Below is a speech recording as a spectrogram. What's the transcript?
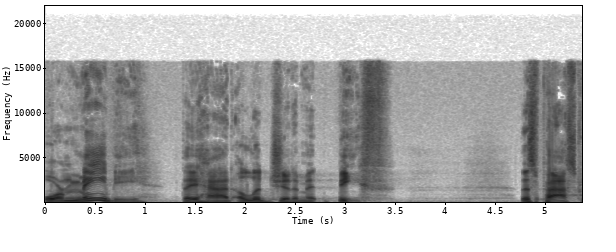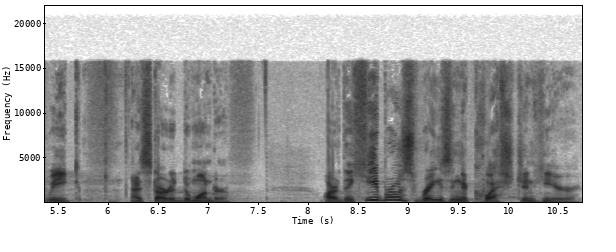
Or maybe they had a legitimate beef. This past week, I started to wonder are the Hebrews raising a question here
